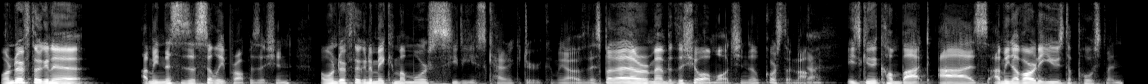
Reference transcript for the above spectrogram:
Wonder if they're gonna. I mean, this is a silly proposition. I wonder if they're gonna make him a more serious character coming out of this. But then I remember the show I'm watching. Of course, they're not. He's gonna come back as. I mean, I've already used a postman.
